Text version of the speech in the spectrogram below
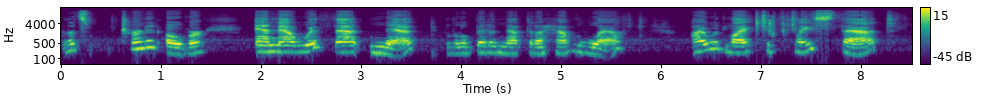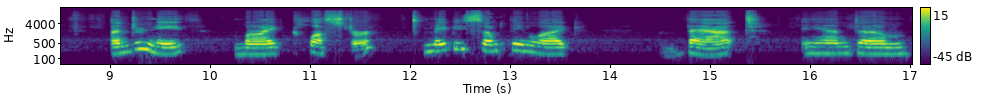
Let's turn it over. And now with that net, a little bit of net that I have left, I would like to place that underneath my cluster. Maybe something like that. And um,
